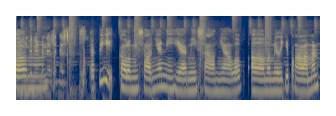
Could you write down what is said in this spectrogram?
Um, bener-bener bener. Tapi kalau misalnya nih ya, misalnya lo eh, memiliki pengalaman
